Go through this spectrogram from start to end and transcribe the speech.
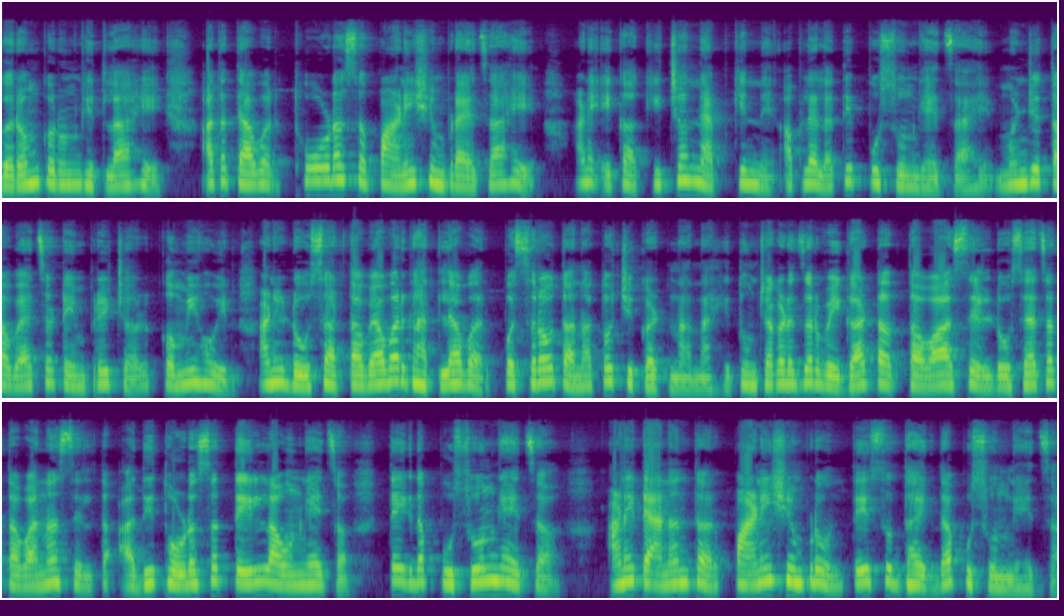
गरम करून घेतला आहे. आता त्यावर थोडंसं पाणी शिंपडायचं आहे आणि एका किचन नॅपकिनने आपल्याला ते पुसून घ्यायचं आहे. म्हणजे तव्याचं टेम्परेचर कमी होईल आणि डोसा तव्यावर घातल्यावर पसरवताना तो चिकटणार नाही. तुमच्याकडे जर वेगळा ट तवा असेल डोस्याचा तवा नसेल तर आधी थोडंसं तेल लावून घ्यायचं. ते एकदा पुसून घ्यायचं. आणि त्यानंतर पाणी शिंपडून ते सुद्धा एकदा पुसून घ्यायचं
